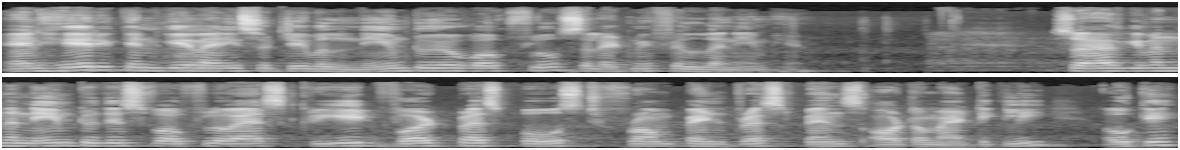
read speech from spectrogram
And here you can give any suitable name to your workflow. So let me fill the name here. So I have given the name to this workflow as create WordPress post from Pinterest pins automatically. Okay.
